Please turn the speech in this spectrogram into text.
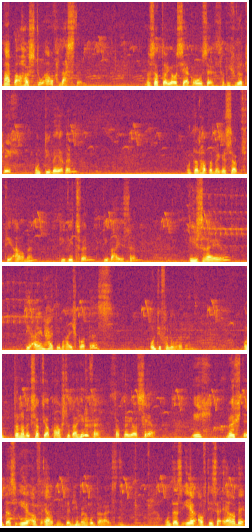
Papa, hast du auch Lasten? Dann sagt er, ja, sehr große. Sag ich, wirklich? Und die wären? Und dann hat er mir gesagt, die Armen, die Witwen, die Waisen, Israel, die Einheit im Reich Gottes und die Verlorenen. Und dann habe ich gesagt, ja, brauchst du da Hilfe? Sagt er, ja, sehr. Ich möchte, dass ihr auf Erden den Himmel herunterreißt. Und dass ihr auf dieser Erde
